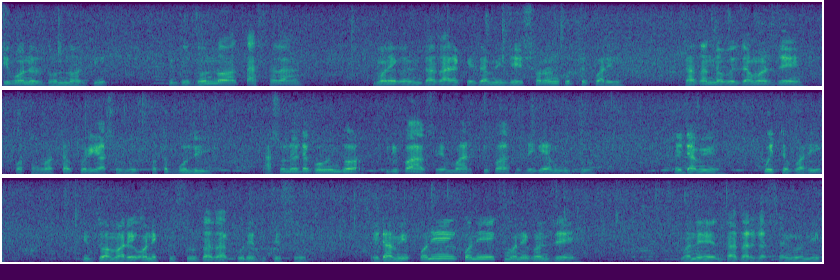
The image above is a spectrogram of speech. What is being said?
জীবনের ধন্য আর কি। কিন্তু ধন্য তাছাড়া মনে করেন দাদারাকে যে আমি যে স্মরণ করতে পারি, দাদার নগে যে আমার যে কথাবার্তা করি, আসলে কথা বলি। আসলে এটা গোবিন্দর কৃপা আছে, মায়ের কৃপা আছে, দেখে আমি কিন্তু এটা আমি কইতে পারি। কিন্তু আমার অনেক কিছু দাদা করে দিতেছে। এটা আমি অনেক অনেক মনে করেন যে মানে দাদার কাছে আমি অনেক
